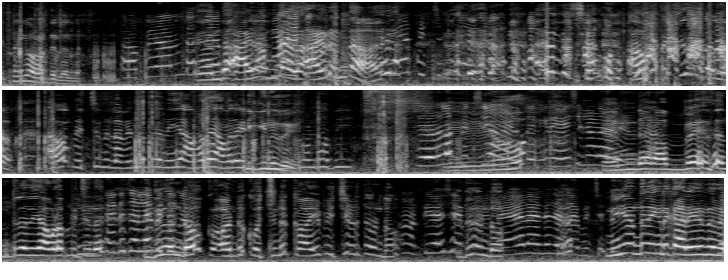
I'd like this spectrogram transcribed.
ഇത്രക്ക് ഞാൻ എന്താ അതിനെന്താ അതിനെന്താ അവൻ പിച്ച- അവൻ പിച്ചുന്നില്ലല്ലോ അവൻ പിന്നെ പിന്നെ നീ അവളെ അവളെ ഇടിക്കുന്നത് എന്റെ റബ്ബേ എന്തിനാ നീ അവളെ പിച്ചുന്നെ. ഇത് കണ്ടോ? എന്റെ കൊച്ചിനെ കൈ പിച്ചെടുത്തുണ്ടോ അത്യാവശ്യം ഇത് കണ്ടോ? നീ എന്തിനാ ഇങ്ങനെ കരയുന്നത്?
